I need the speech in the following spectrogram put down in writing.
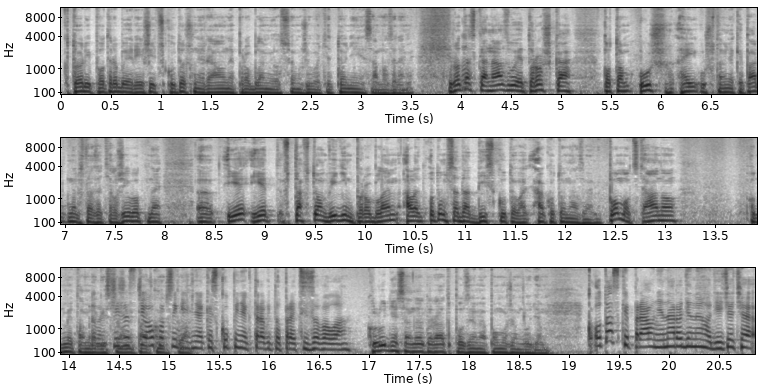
ktorý potrebuje riešiť skutočne reálne problémy vo svojom živote. To nie je samozrejme. Už otázka názvu je troška, potom už, hej, už tam nejaké partnerstva zatiaľ životné, je, je, v tom vidím problém, ale o tom sa dá diskutovať, ako to nazveme. Pomôcť áno, odmietam Dobre, Čiže ste ochotní v nejakej skupine, ktorá by to precizovala? Kľudne sa na to rád pozriem a pomôžem ľuďom. K otázke práv nenarodeného dieťaťa e,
